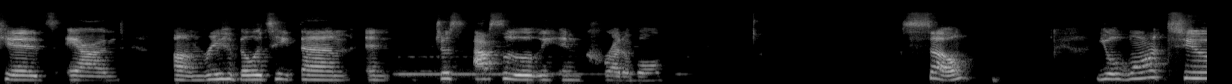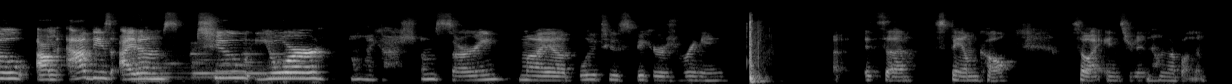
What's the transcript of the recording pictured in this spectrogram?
kids and um, rehabilitate them, and just absolutely incredible. So, you'll want to um, add these items to your oh my gosh i'm sorry my uh, bluetooth speaker is ringing. Uh, it's a spam call so i answered it and hung up on them.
